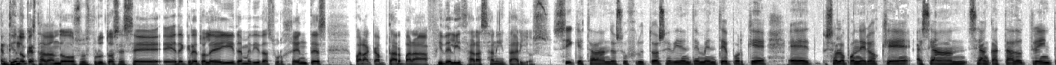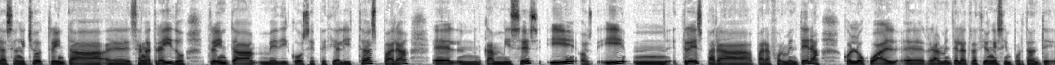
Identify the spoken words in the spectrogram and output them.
Entiendo que está dando sus frutos ese eh, decreto ley de medidas urgentes para captar, para fidelizar a sanitarios. Sí que está dando sus frutos, evidentemente, porque eh, solo poneros que se han, se han captado 30, se han hecho 30, eh, se han atraído 30 médicos especialistas para Camises y, y mm, tres para, para Formentera, con lo cual realmente la atracción es importante.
